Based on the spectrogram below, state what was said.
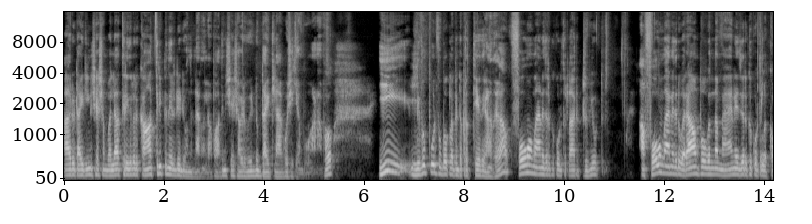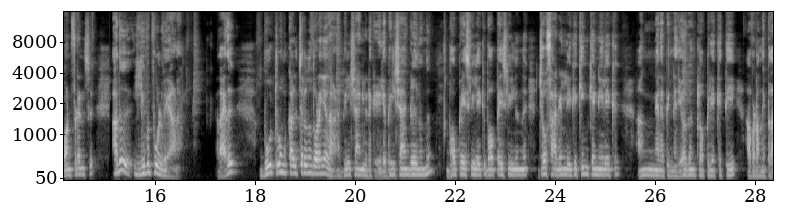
ആ ഒരു ടൈറ്റിലിന് ശേഷം വല്ലാത്ത രീതിയിലൊരു കാത്തിരിപ്പ് നേരിടേണ്ടി വന്നിട്ടുണ്ടായിരുന്നല്ലോ. അപ്പോൾ അതിനുശേഷം അവർ വീണ്ടും ടൈറ്റിൽ ആഘോഷിക്കാൻ പോവുകയാണ്. അപ്പോൾ ഈ ലിവർപൂൾ ഫുട്ബോൾ ക്ലബിന്റെ പ്രത്യേകതയാണത്. ആ ഫോമർ മാനേജർക്ക് കൊടുത്തിട്ടുള്ള ആ ഒരു ട്രിബ്യൂട്ട് ആ ഫോമർ മാനേജർ വരാൻ പോകുന്ന മാനേജർക്ക് കൊടുത്തുള്ള കോൺഫിഡൻസ് അത് ലിവർപൂൾ വേ ആണ്. അതായത് ബൂട്ട് റൂം കൾച്ചറിൽ നിന്ന് തുടങ്ങിയതാണ് ബിൽ ഷാങ്ക്ലിയുടെ കീഴിൽ. ബിൽ ഷാങ്ക്ലിയിൽ നിന്ന് ബോബ് പേസ്ലിയിലേക്ക് ബോബ് പേസ്ലിയിൽ നിന്ന് ജോ ഫാഗനിലേക്ക് കിങ് കെന്നിയിലേക്ക് അങ്ങനെ പിന്നെ യോഗൻ ക്ലോപ്പിലേക്ക് എത്തി അവിടെ നിന്ന് ഇപ്പോൾ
